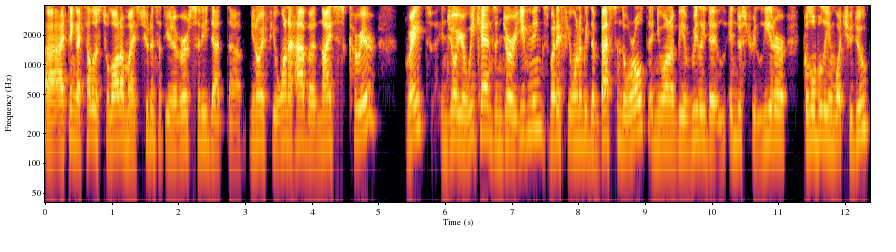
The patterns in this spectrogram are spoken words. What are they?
Uh, I think I tell this to a lot of my students at the university that uh, you know if you want to have a nice career, great. Enjoy your weekends enjoy your evenings but if you want to be the best in the world and you want to be really the industry leader globally in what you do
